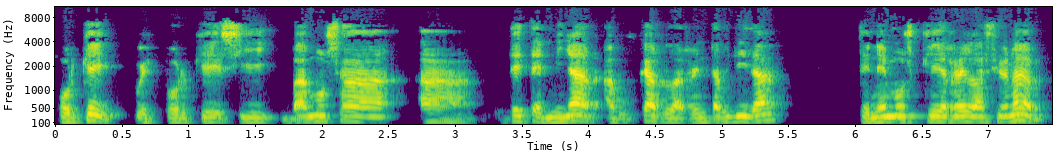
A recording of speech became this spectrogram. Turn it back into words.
¿Por qué? Pues porque si vamos a, a determinar, a buscar la rentabilidad, tenemos que relacionar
